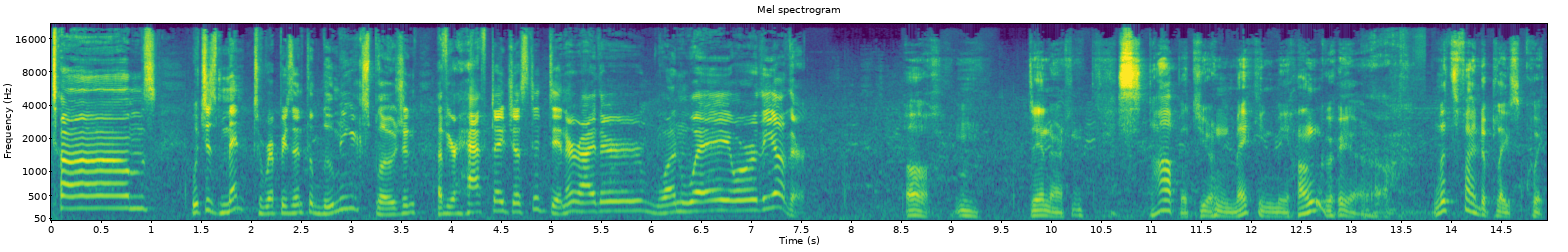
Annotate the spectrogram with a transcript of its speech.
Tums, which is meant to represent the looming explosion of your half digested dinner, either one way or the other. Oh, mm, dinner. Stop it, you're making me hungrier. Let's find a place quick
